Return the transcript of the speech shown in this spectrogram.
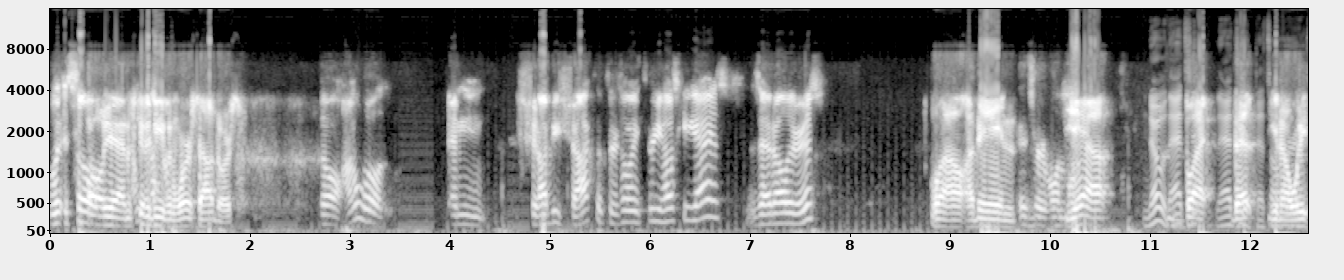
Wait, So Oh yeah, and it's going to be even worse outdoors. So I'm going. I mean, should I be shocked that there's only three Husky guys? Is that all there is? Well, I mean, Is there one more? yeah, No, that's but it. That's that it. That's you know we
